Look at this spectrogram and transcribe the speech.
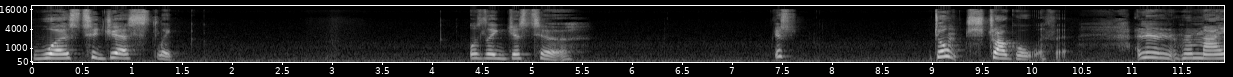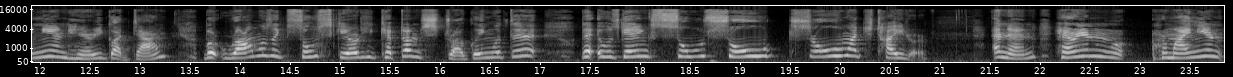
was to just like was like just to don't struggle with it. And then Hermione and Harry got down, but Ron was like so scared he kept on struggling with it that it was getting so, so, so much tighter. And then Harry and Hermione and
